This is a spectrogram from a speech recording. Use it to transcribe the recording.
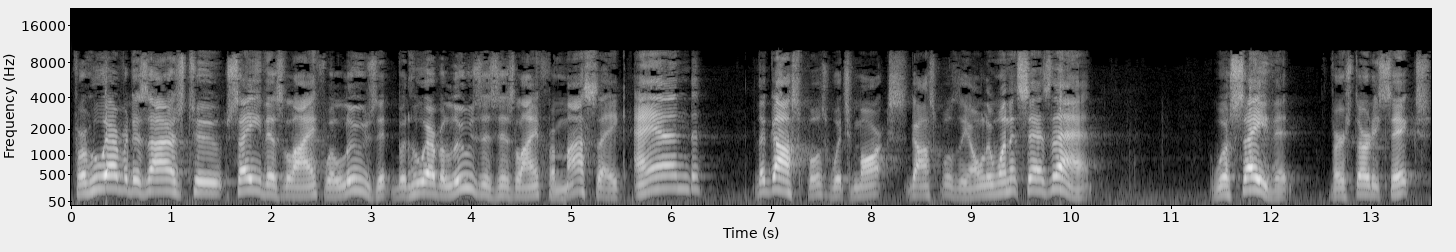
For whoever desires to save his life will lose it, but whoever loses his life for my sake and the Gospels, which Mark's Gospel is the only one that says that, will save it. Verse 36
